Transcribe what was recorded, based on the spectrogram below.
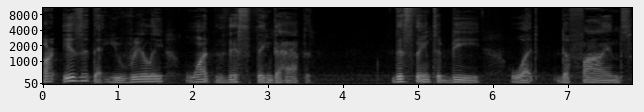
Or is it that you really want this thing to happen? This thing to be what defines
